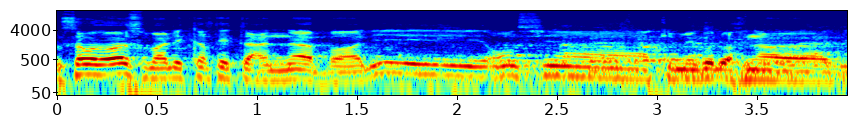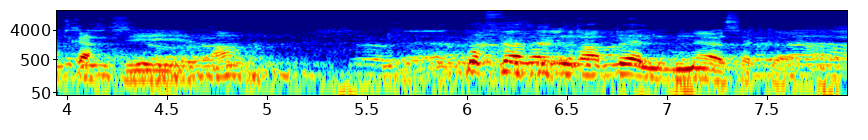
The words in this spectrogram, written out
نصوروا اسمع les quartiers تاع عنابة. les anciens كيما يقولوا إحنا ال quartier بوغ فار رابيل الناس هكا.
